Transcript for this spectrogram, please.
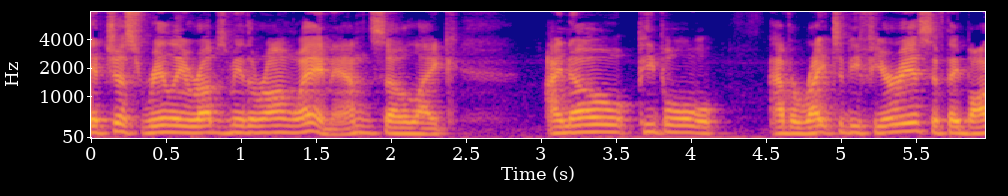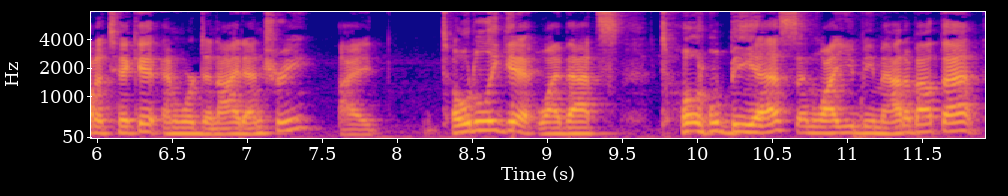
it just really rubs me the wrong way, man. So like, I know people have a right to be furious if they bought a ticket and were denied entry. I totally get why that's total BS and why you'd be mad about that.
